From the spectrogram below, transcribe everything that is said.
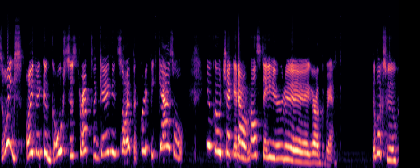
Zoinks! I think a ghost has trapped the gang inside the creepy castle. You go check it out, and I'll stay here to guard the van. Good luck, Scoob.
